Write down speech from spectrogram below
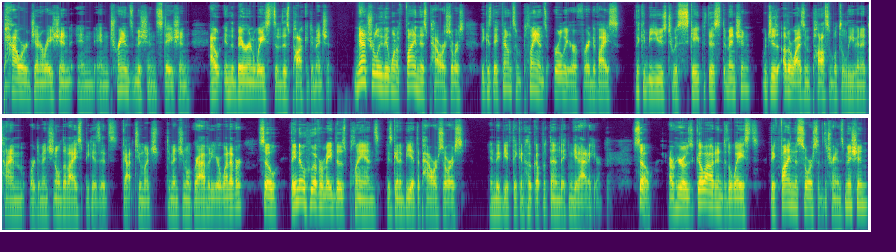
power generation and, and transmission station out in the barren wastes of this pocket dimension. Naturally, they want to find this power source because they found some plans earlier for a device that could be used to escape this dimension, which is otherwise impossible to leave in a time or dimensional device because it's got too much dimensional gravity or whatever. So they know whoever made those plans is going to be at the power source, and maybe if they can hook up with them, they can get out of here. So our heroes go out into the wastes, they find the source of the transmission,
